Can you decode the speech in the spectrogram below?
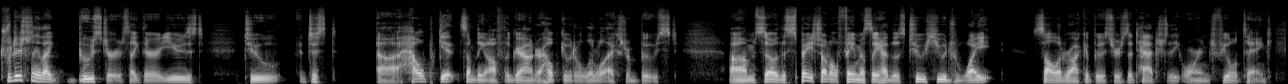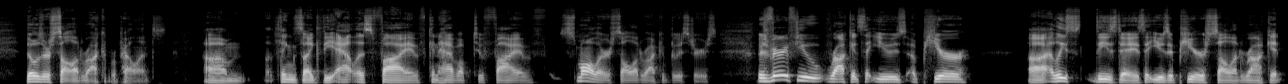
traditionally like boosters, like they're used to just uh, help get something off the ground or help give it a little extra boost. Um, so the space shuttle famously had those two huge white solid rocket boosters attached to the orange fuel tank. Those are solid rocket propellants. Um, things like the Atlas V can have up to five smaller solid rocket boosters. There's very few rockets that use a pure, uh, at least these days, that use a pure solid rocket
